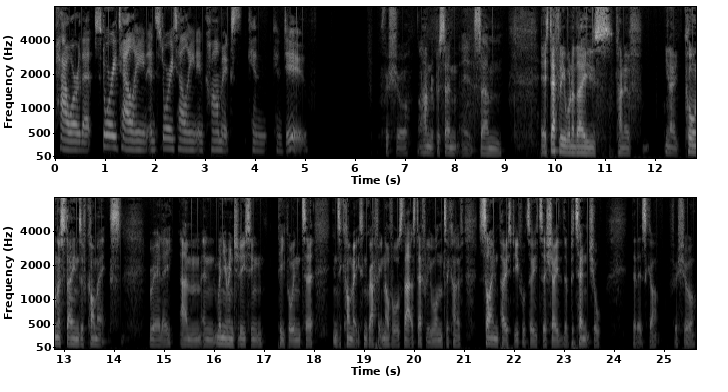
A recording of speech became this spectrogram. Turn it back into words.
power that storytelling and storytelling in comics can can do. For sure, hundred percent. It's um, it's definitely one of those kind of you know cornerstones of comics, really. Um, and when you're introducing people into into comics and graphic novels, that's definitely one to kind of signpost people to to show the potential that it's got for sure.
